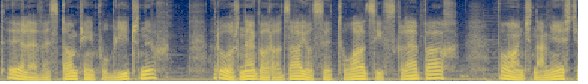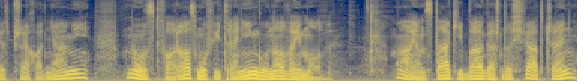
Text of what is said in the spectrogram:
tyle wystąpień publicznych, różnego rodzaju sytuacji w sklepach, bądź na mieście z przechodniami, mnóstwo rozmów i treningu nowej mowy. Mając taki bagaż doświadczeń,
